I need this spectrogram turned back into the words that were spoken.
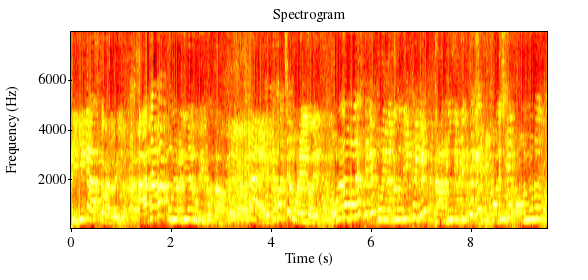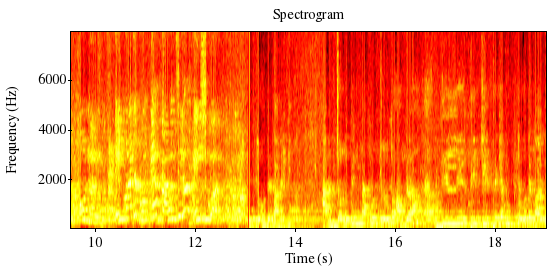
ঠিকই ক্লাস করাবে। আজ আবার পনেরো দিনের অভিজ্ঞতা। হ্যাঁ এটা হচ্ছে মডেল কলেজ অন্যান্য কলেজ থেকে, পরিবেশগত দিক থেকে, রাজনৈতিক দিক থেকে কলেজটা অন্য অন্যান্য এই ভর্তি কারণ ছিল এই সুবাদ। হতে পারেনি। আর যতদিন না পর্যন্ত আমরা দিল্লির দিনজির থেকে মুক্ত হতে পারব,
